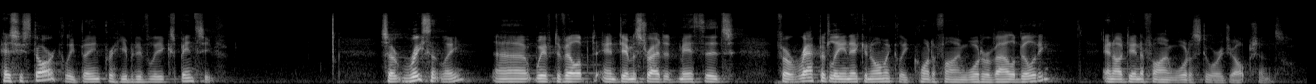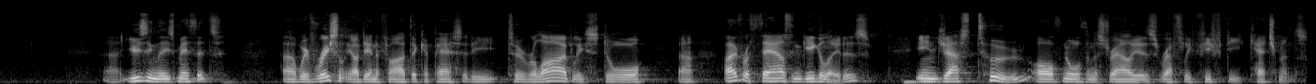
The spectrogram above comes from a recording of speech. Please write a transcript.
has historically been prohibitively expensive. So recently, uh, we've developed and demonstrated methods for rapidly and economically quantifying water availability and identifying water storage options. Uh, using these methods, uh, we've recently identified the capacity to reliably store uh, over 1,000 gigalitres in just two of Northern Australia's roughly 50 catchments.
